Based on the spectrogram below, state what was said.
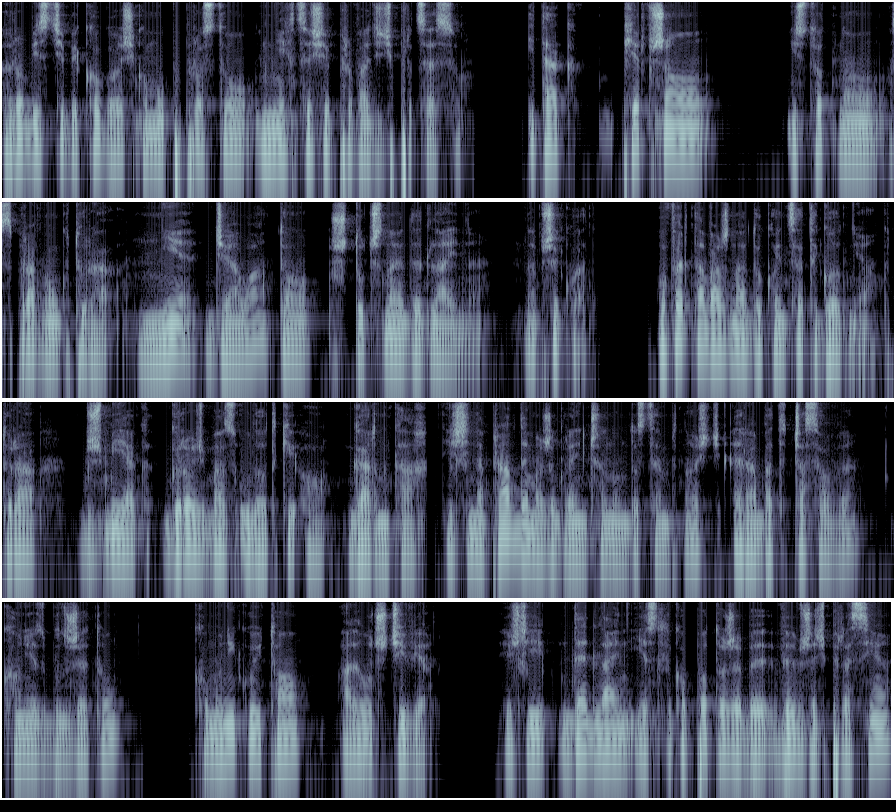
robi z ciebie kogoś, komu po prostu nie chce się prowadzić procesu. I tak, pierwszą istotną sprawą, która nie działa, to sztuczne deadline. Na przykład oferta ważna do końca tygodnia, która brzmi jak groźba z ulotki o garnkach. Jeśli naprawdę masz ograniczoną dostępność, rabat czasowy, koniec budżetu, komunikuj to, ale uczciwie. Jeśli deadline jest tylko po to, żeby wywrzeć presję,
